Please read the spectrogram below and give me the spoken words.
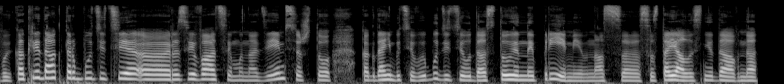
вы как редактор будете развиваться, и мы надеемся, что когда-нибудь и вы будете удостоены премии. У нас состоялось недавно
